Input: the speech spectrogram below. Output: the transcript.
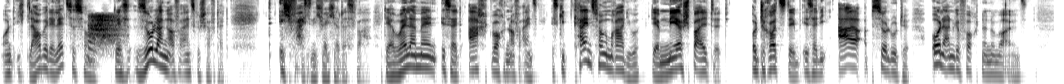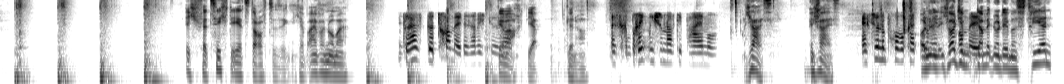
Und ich glaube, der letzte Song, der es so lange auf eins geschafft hat, ich weiß nicht, welcher das war. Der Wellerman ist seit acht Wochen auf eins. Es gibt keinen Song im Radio, der mehr spaltet. Und trotzdem ist er die absolute, unangefochtene Nummer eins. Ich verzichte jetzt darauf zu singen. Ich habe einfach nur mal. Du hast getrommelt, das habe ich gehört. Gemacht, ja, genau. Das bringt mich schon auf die Palme. Ich weiß, ich weiß. Das ist schon eine Provokation. Und ich wollte damit nur demonstrieren,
